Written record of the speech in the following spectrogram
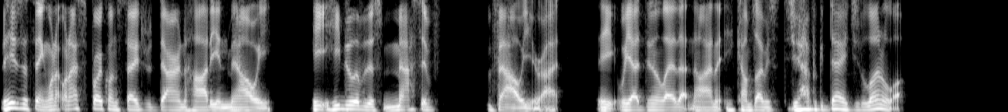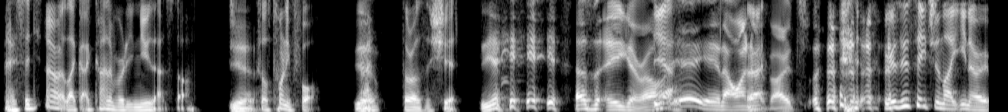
But here's the thing: when I, when I spoke on stage with Darren Hardy in Maui, he he delivered this massive value, right? He, we had dinner later that night, and he comes up, he says, "Did you have a good day? Did you learn a lot?" And I said, "You know, like I kind of already knew that stuff Yeah. because I was 24. Yeah. I thought I was the shit." Yeah. That's the ego, right? Yeah. Yeah. Yeah. No, I know Right. boats. because he's teaching like you know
